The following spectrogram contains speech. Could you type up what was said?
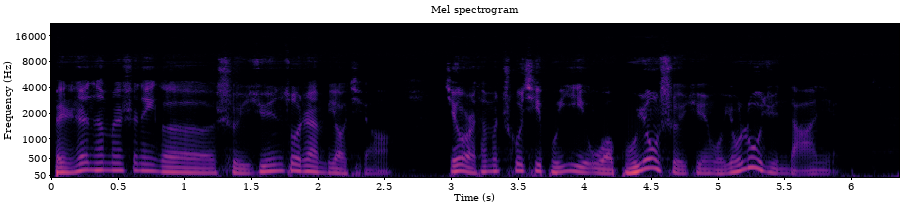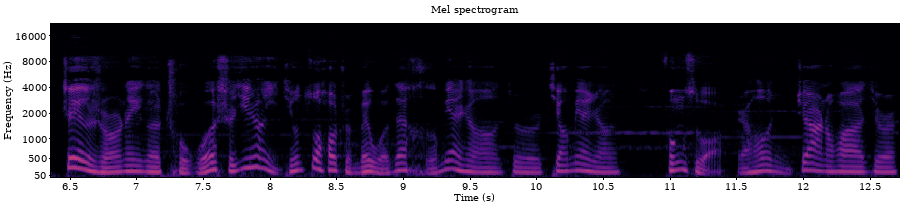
本身他们是那个水军作战比较强，结果他们出其不意，我不用水军，我用陆军打你。这个时候，那个楚国实际上已经做好准备，我在河面上就是江面上封锁，然后你这样的话，就是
